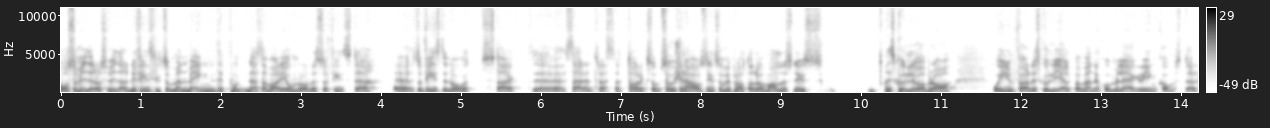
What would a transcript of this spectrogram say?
och så vidare och så vidare. Det finns liksom en mängd, på nästan varje område så finns det, eh, så finns det något starkt eh, särintresse. Ta liksom social housing som vi pratade om alldeles nyss. Det skulle vara bra och införa det skulle hjälpa människor med lägre inkomster.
